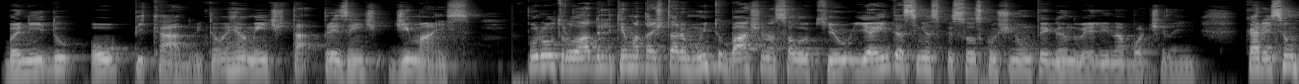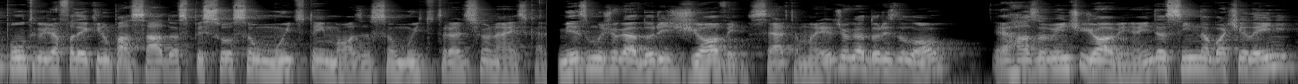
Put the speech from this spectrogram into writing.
banido ou picado. Então, realmente está presente demais. Por outro lado, ele tem uma trajetória muito baixa na solo kill e ainda assim as pessoas continuam pegando ele na bot lane. Cara, esse é um ponto que eu já falei aqui no passado, as pessoas são muito teimosas, são muito tradicionais, cara. Mesmo jogadores jovens, certo? A maioria dos jogadores do LoL é razoavelmente jovem. Ainda assim, na bot lane,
